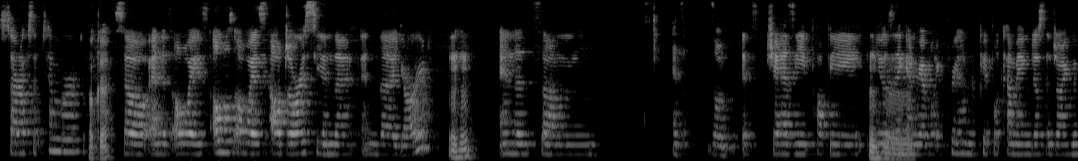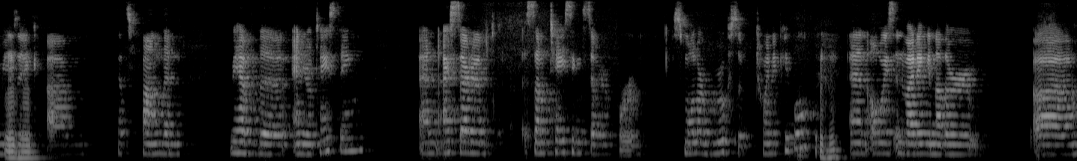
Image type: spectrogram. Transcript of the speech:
start of September. Okay. So and it's always almost always outdoors in the in the yard. Mm-hmm. And it's um it's so it's jazzy poppy mm-hmm. music and we have like 300 people coming just enjoying the music. Mm-hmm. Um, that's fun. Then we have the annual tasting, and I started some tasting center for smaller groups of 20 people, mm-hmm. and always inviting another uh,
